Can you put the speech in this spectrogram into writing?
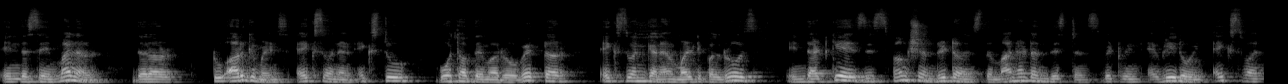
in the same manner. There are two arguments x1 and x2. Both of them are row vector. x1 can have multiple rows. In that case, this function returns the Manhattan distance between every row in x1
